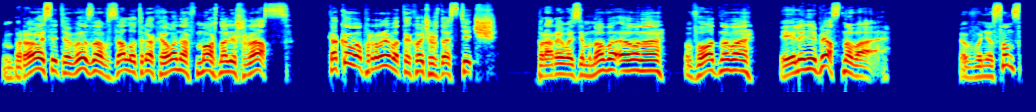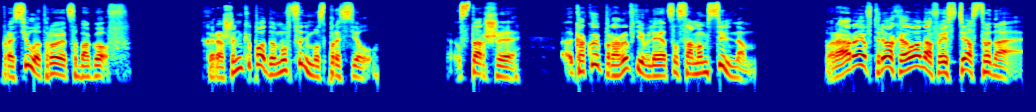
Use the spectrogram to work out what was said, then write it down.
«Бросить вызов залу трех ионов можно лишь раз! Какого прорыва ты хочешь достичь? Прорыва земного эона, водного или небесного?» В унисон спросила троица богов. Хорошенько подумав, Циньму спросил. «Старший, какой прорыв является самым сильным?» «Прорыв трех ионов, естественно!»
